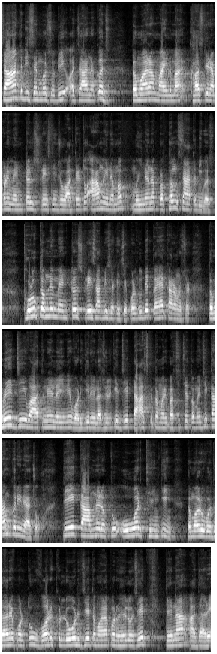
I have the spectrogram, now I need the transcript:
સાત ડિસેમ્બર સુધી અચાનક જ તમારા માઇન્ડમાં, ખાસ કરીને આપણે મેન્ટલ સ્ટ્રેસની જો વાત કરીએ, તો આ મહિનામાં, મહિનાના પ્રથમ સાત દિવસ થોડુંક તમને મેન્ટલ સ્ટ્રેસ આપી શકે છે, પરંતુ તે કયા કારણોસર? તમે જે વાતને લઈને વળગી રહેલા છો, એટલે કે જે ટાસ્ક તમારી પાસે છે, તમે જે કામ કરી રહ્યા છો, તે કામને લગતું ઓવર થિંકિંગ તમારું વધારે પડતું વર્કલોડ જે તમારા પર રહેલો છે, તેના આધારે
